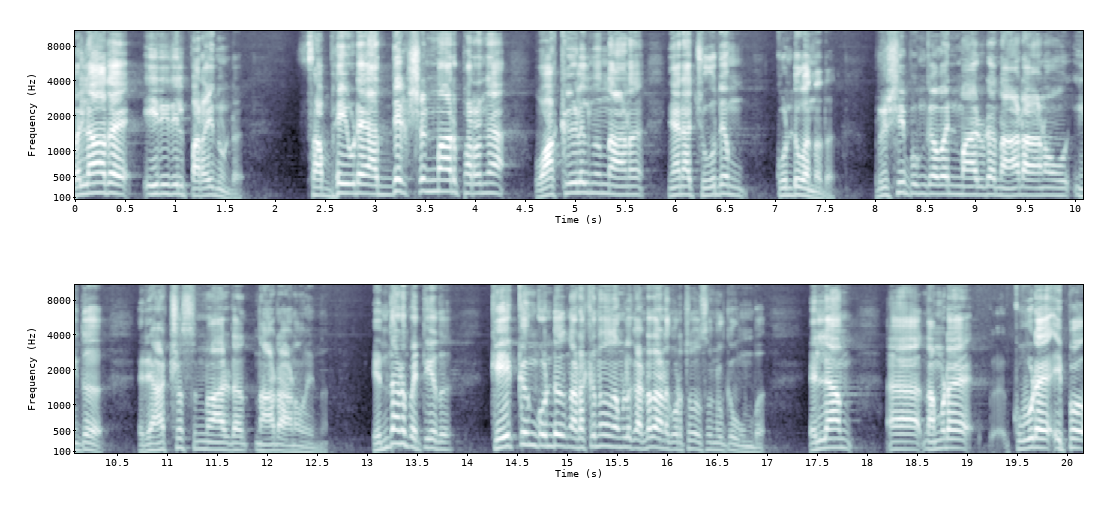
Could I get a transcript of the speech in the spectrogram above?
വല്ലാതെ ഈ രീതിയിൽ പറയുന്നുണ്ട്. സഭയുടെ അധ്യക്ഷന്മാർ പറഞ്ഞ വാക്കുകളിൽ നിന്നാണ് ഞാൻ ആ ചോദ്യം കൊണ്ടുവന്നത്. ഋഷി പുങ്കവന്മാരുടെ നാടാണോ ഇത്? രാക്ഷസന്മാരുടെ നാടാണോ എന്ന്. എന്താണ് പറ്റിയത്? കേക്കും കൊണ്ട് നടക്കുന്നത് നമ്മൾ കണ്ടതാണ് കുറച്ച് ദിവസങ്ങൾക്ക് മുമ്പ്. എല്ലാം നമ്മുടെ കൂടെ ഇപ്പോൾ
